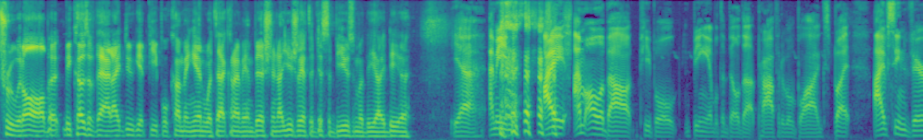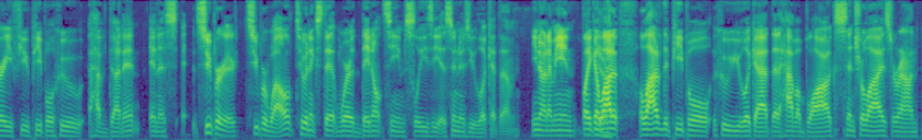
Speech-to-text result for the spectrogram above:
true at all. But because of that, I do get people coming in with that kind of ambition. I usually have to disabuse them of the idea. Yeah, I mean, I I'm all about people being able to build up profitable blogs, but I've seen very few people who have done it in a super super well to an extent where they don't seem sleazy as soon as you look at them. You know what I mean? Like a yeah. lot of a lot of the people who you look at that have a blog centralized around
